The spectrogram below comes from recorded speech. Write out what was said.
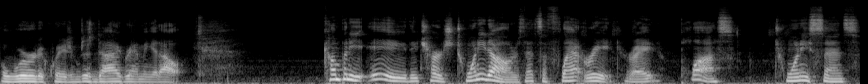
a word equation, just diagramming it out. Company A, they charge $20, that's a flat rate, right? Plus 20 cents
